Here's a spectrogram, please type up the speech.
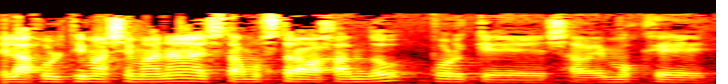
En las últimas semanas estamos trabajando porque sabemos que,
